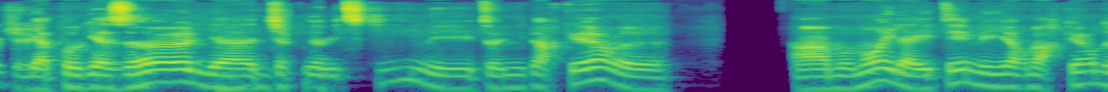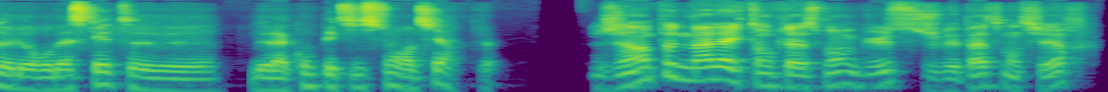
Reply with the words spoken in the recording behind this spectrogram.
Ok. Il y a Pogazol, il y a Dirk Nowitzki, mais Tony Parker, euh, à un moment, il a été meilleur marqueur de l'Eurobasket euh, de la compétition entière. J'ai un peu de mal avec ton classement, Gus, je vais pas te mentir.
